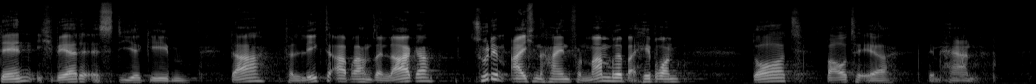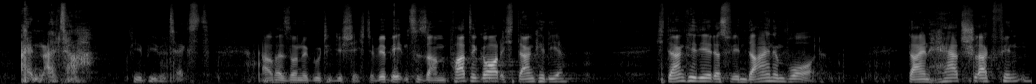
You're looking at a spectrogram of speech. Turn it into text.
denn ich werde es dir geben. Da verlegte Abraham sein Lager zu dem Eichenhain von Mamre bei Hebron. Dort baute er dem Herrn einen Altar. Viel Bibeltext, aber so eine gute Geschichte. Wir beten zusammen. Vater Gott, ich danke dir. Ich danke dir, dass wir in deinem Wort deinen Herzschlag finden,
